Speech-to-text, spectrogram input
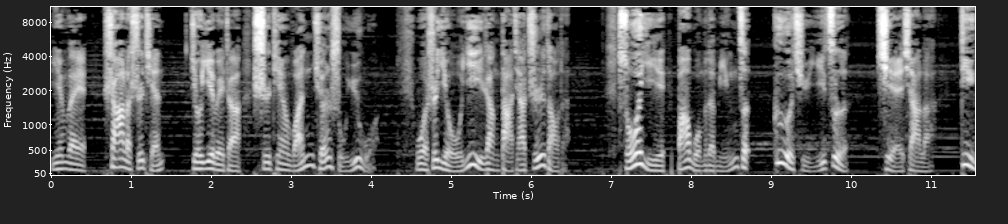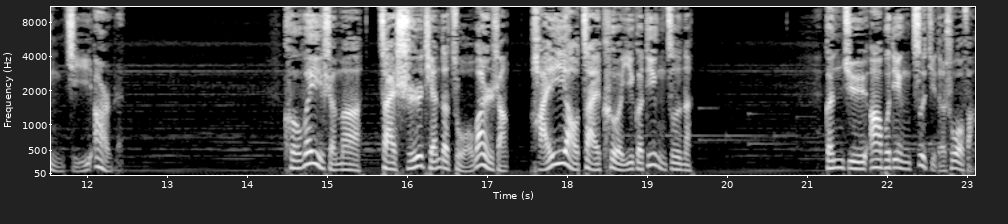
因为杀了石田，就意味着石田完全属于我。我是有意让大家知道的，所以把我们的名字各取一字，写下了“定吉二人”。可为什么在石田的左腕上还要再刻一个“定”字呢？根据阿不定自己的说法，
